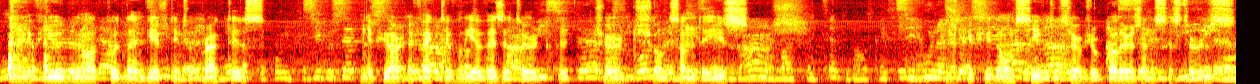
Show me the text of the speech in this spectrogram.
vous and if you do not put that gift into practice, si vous êtes and if you are effectively a visitor to the church on Sundays, dimanche, si vous ne and if you don't seek to serve your brothers and sisters,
